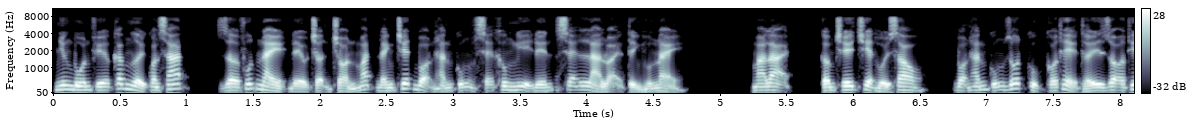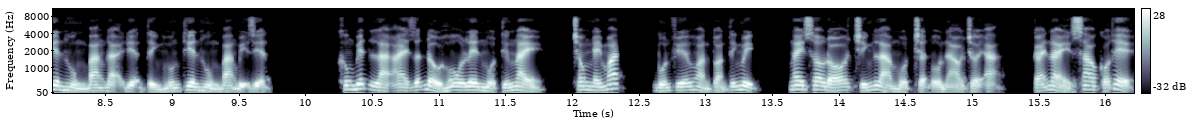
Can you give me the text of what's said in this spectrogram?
Nhưng bốn phía các người quan sát, giờ phút này đều trận tròn mắt đánh chết bọn hắn cũng sẽ không nghĩ đến sẽ là loại tình huống này. Mà lại, cấm chế triệt hồi sau, bọn hắn cũng rốt cục có thể thấy rõ thiên hùng bang đại điện tình huống thiên hùng bang bị diệt. Không biết là ai dẫn đầu hô lên một tiếng này trong nháy mắt, bốn phía hoàn toàn tĩnh mịch, ngay sau đó chính là một trận ồn ào trời ạ, cái này sao có thể?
